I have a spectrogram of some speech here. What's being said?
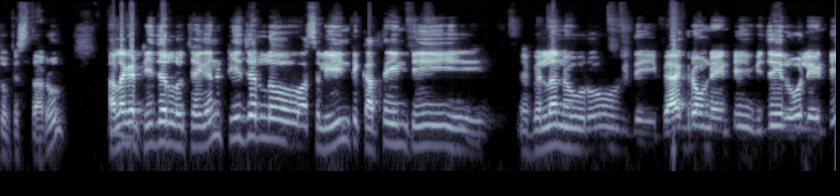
చూపిస్తారు. అలాగే టీజర్లు వచ్చాయి కానీ టీజర్లో అసలు ఏంటి కథ ఏంటి విల్లన్ ఎవరు ఇది బ్యాక్గ్రౌండ్ ఏంటి విజయ్ రోల్ ఏంటి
